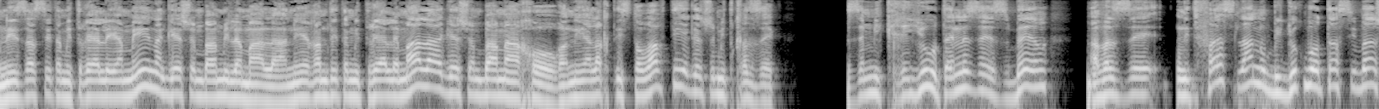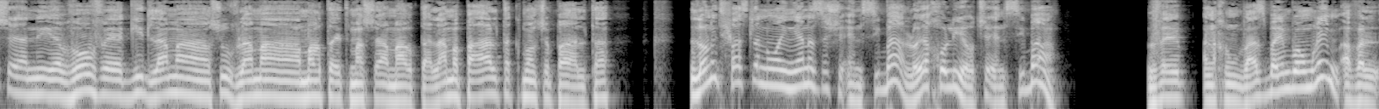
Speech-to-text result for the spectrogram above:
אני הזזתי את המטריה לימין, הגשם בא מלמעלה. אני הרמתי את המטריה למעלה, הגשם בא מאחור. אני הלכתי, הסתובבתי, הגשם מתחזק. זה מקריות, אין לזה הסבר, אבל זה נתפס לנו בדיוק באותה סיבה שאני אבוא ואגיד למה, שוב, למה אמרת את מה שאמרת, למה פעלת כמו שפעלת. לא נתפס לנו העניין הזה שאין סיבה, לא יכול להיות שאין סיבה. ואנחנו, ואז באים ואומרים, אבל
